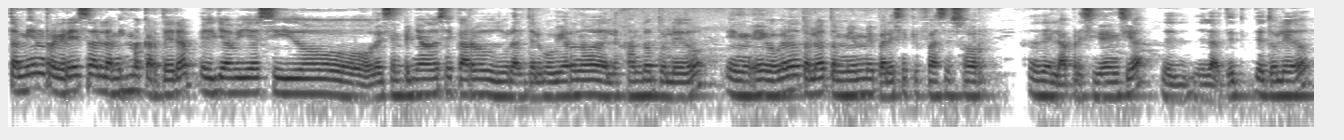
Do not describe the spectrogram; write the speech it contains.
también regresa a la misma cartera. Él ya había sido desempeñado ese cargo durante el gobierno de Alejandro Toledo. En, el gobierno de Toledo también me parece que fue asesor de la presidencia de, de, Toledo.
